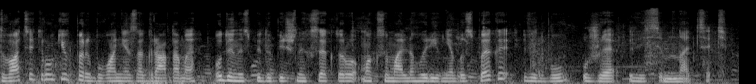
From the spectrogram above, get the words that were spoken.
20 років перебування за ґратами. Один із підопічних сектору максимального рівня безпеки відбув уже 18.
